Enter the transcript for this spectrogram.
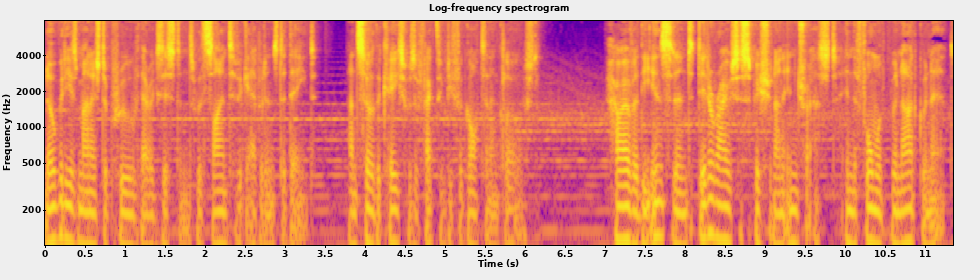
Nobody has managed to prove their existence with scientific evidence to date, and so the case was effectively forgotten and closed. However, the incident did arouse suspicion and interest in the form of Bernard Guénette,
